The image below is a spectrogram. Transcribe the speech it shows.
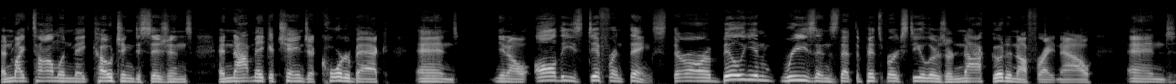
and Mike Tomlin make coaching decisions and not make a change at quarterback and you know all these different things. There are a billion reasons that the Pittsburgh Steelers are not good enough right now, and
